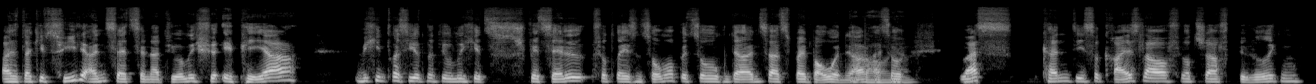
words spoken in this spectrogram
Also da gibt es viele Ansätze natürlich für EPA. Mich interessiert natürlich jetzt speziell für Dresden Sommer bezogen der Ansatz beim Bauen, ja. Bauen, also ja. was kann dieser Kreislaufwirtschaft bewirken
